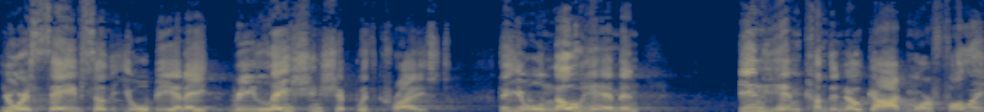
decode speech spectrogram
You are saved so that you will be in a relationship with Christ, that you will know Him and in Him come to know God more fully,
